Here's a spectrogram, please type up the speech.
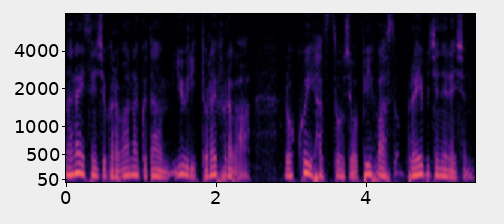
7位、先週からワンランクダウン、優里、ドライフラワー、6位、初登場、BE:FIRST、 Brave Generation、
